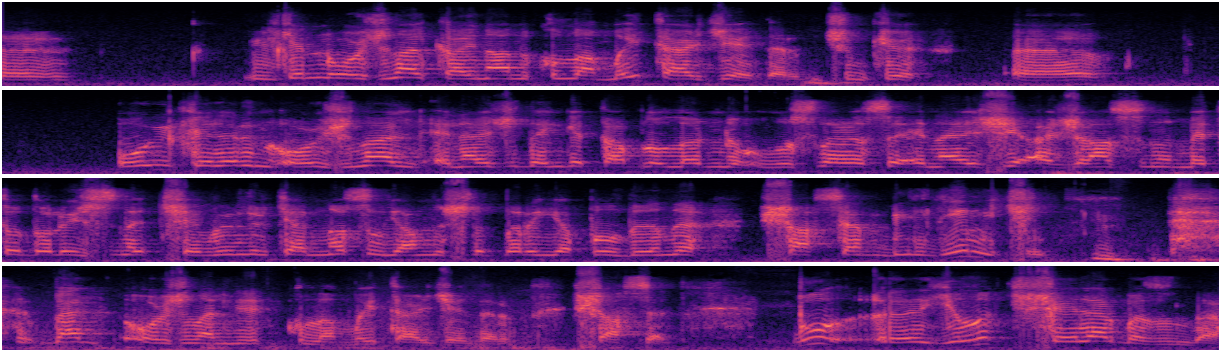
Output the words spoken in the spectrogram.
e, ülkenin orijinal kaynağını kullanmayı tercih ederim. Çünkü e, o ülkelerin orijinal enerji denge tablolarını Uluslararası Enerji Ajansı'nın metodolojisine çevrilirken nasıl yanlışlıkların yapıldığını şahsen bildiğim için ben orijinalini kullanmayı tercih ederim şahsen. Bu e, yıllık şeyler bazında,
